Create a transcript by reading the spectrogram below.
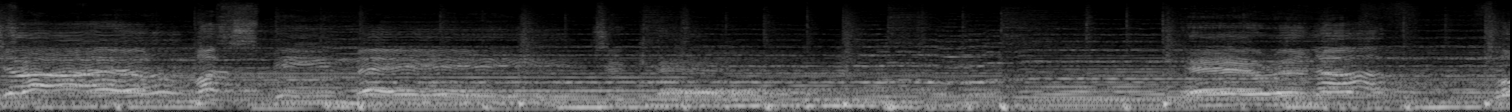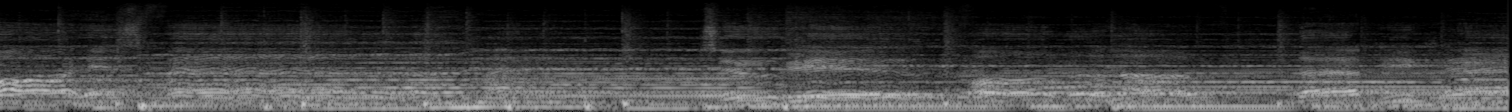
child must be made to care. Care enough for his fellow man to give all the love that he can.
